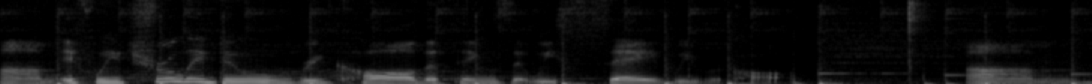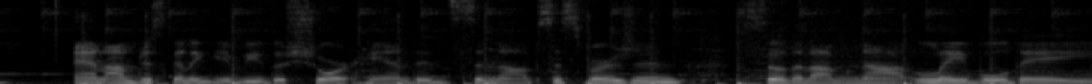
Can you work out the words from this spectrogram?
um, if we truly do recall the things that we say we recall, um, and I'm just going to give you the shorthanded synopsis version so that I'm not labeled a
